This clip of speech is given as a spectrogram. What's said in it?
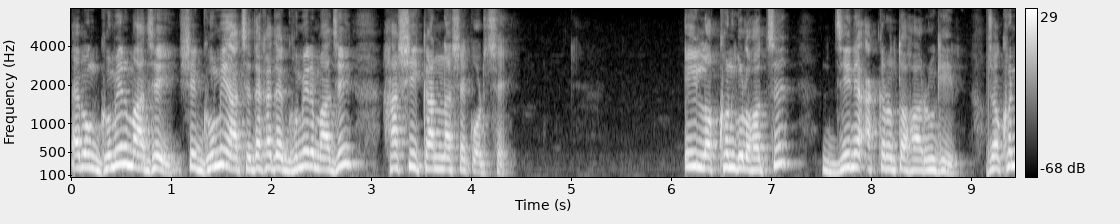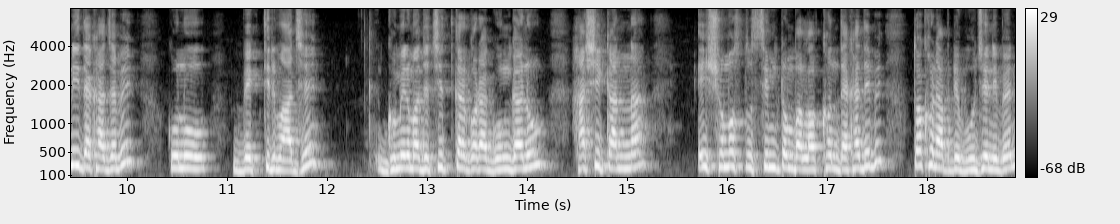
এবং ঘুমের মাঝেই, সে ঘুমিয়ে আছে, দেখা যায় ঘুমের মাঝেই হাসি, কান্না সে করছে। এই লক্ষণগুলো হচ্ছে জিনে আক্রান্ত হওয়া রোগীর। যখনই দেখা যাবে কোনো ব্যক্তির মাঝে ঘুমের মাঝে চিৎকার করা, গঙ্গাণু, হাসি, কান্না, এই সমস্ত সিমটম বা লক্ষণ দেখা দেবে, তখন আপনি বুঝে নেবেন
